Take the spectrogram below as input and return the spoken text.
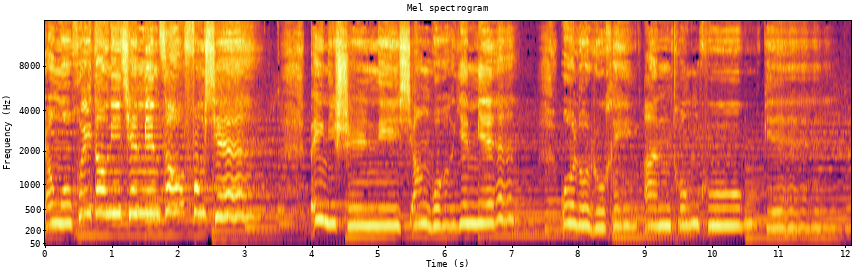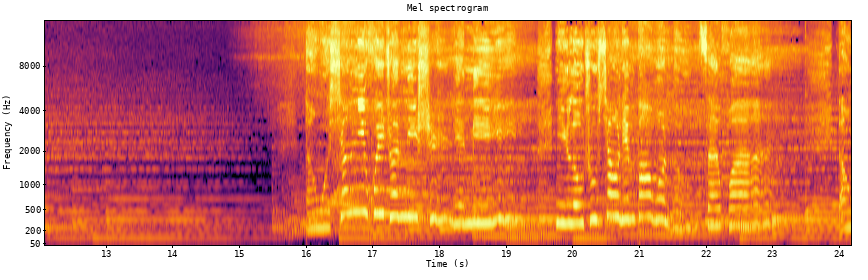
让我回到你前面遭奉献，被你使你向我掩面。我落入黑暗痛苦无边，当我向你回转，你是怜悯，你露出笑脸把我搂在怀；当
